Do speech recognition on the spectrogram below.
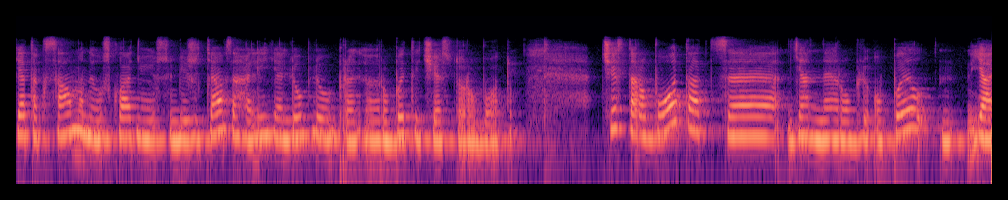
я так само не ускладнюю собі життя. Взагалі я люблю робити чисту роботу. Чиста робота це я не роблю опил, я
